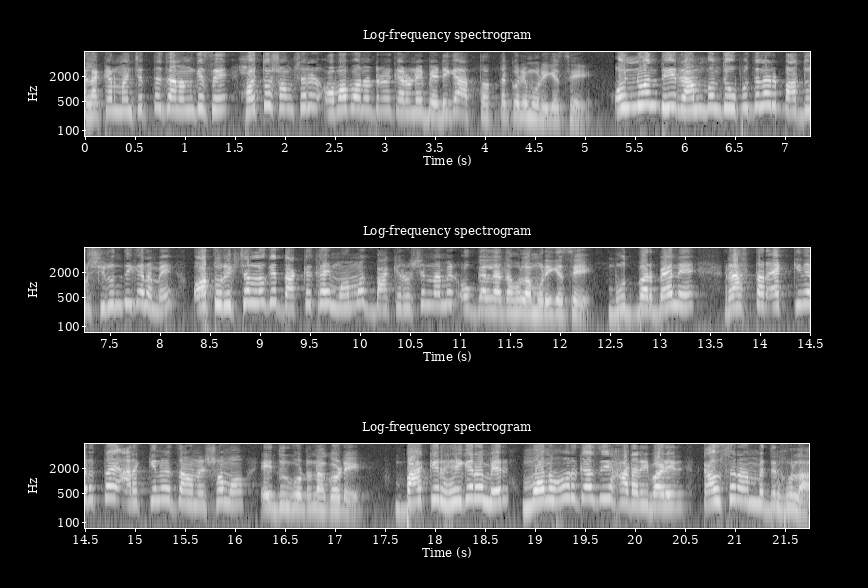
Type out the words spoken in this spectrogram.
এলাকার মানচিত্রে জানান গেছে, হয়তো সংসারের অভাব অনটনের কারণে বেডিগা আত্মহত্যা করে মরে গেছে। অন্যন্তি রামগঞ্জ উপজেলার বাদুর শিরুন্দি গ্রামে অটো রিক্সার লোকে ধাক্কা খায় মোহাম্মদ বাকের হোসেন নামের অজ্ঞা লেদা হোলা মরে গেছে। বুধবার ব্যানে রাস্তার এক কিনার তাই আরেক কিনার যাওয়ানোর সময় এই দুর্ঘটনা ঘটে। বাকের হেগ্রামের মনোহর গাজী হাডারি বাড়ির কাউসার আহমেদের হোলা।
